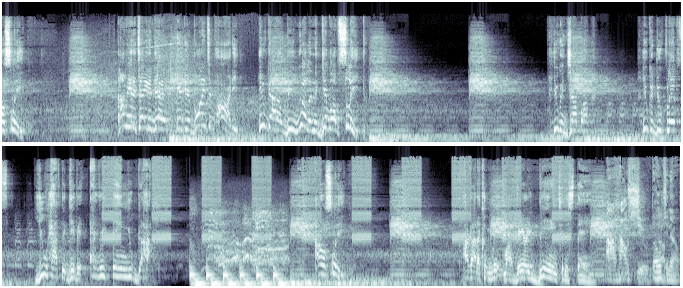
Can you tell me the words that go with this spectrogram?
don't sleep. And I'm here to tell you today, if you're going to party, you've got to be willing to give up sleep. You can jump up, you can do flips. You have to give it everything you got. I don't sleep. I gotta commit my very being to this thing. I'll house you. Don't you know?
